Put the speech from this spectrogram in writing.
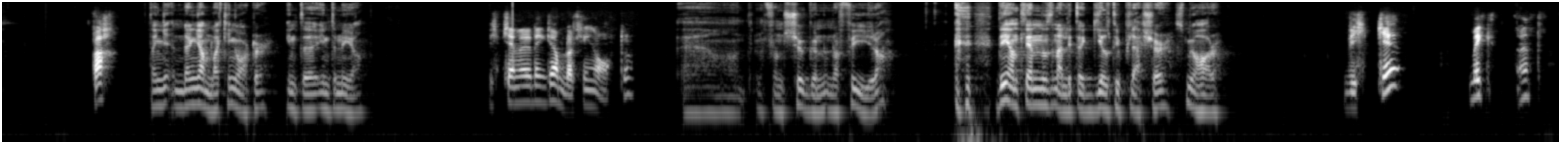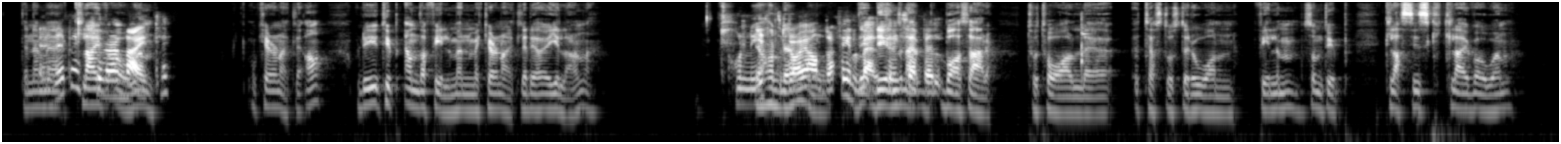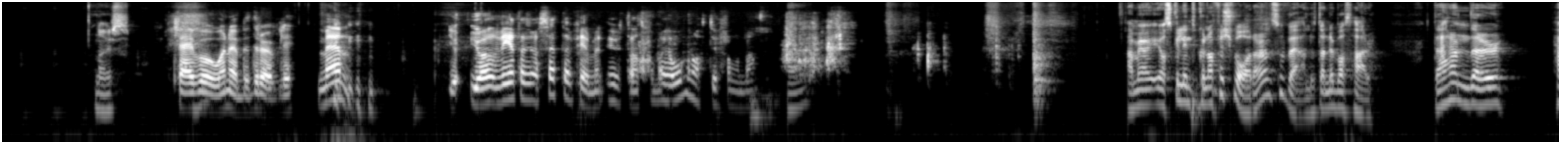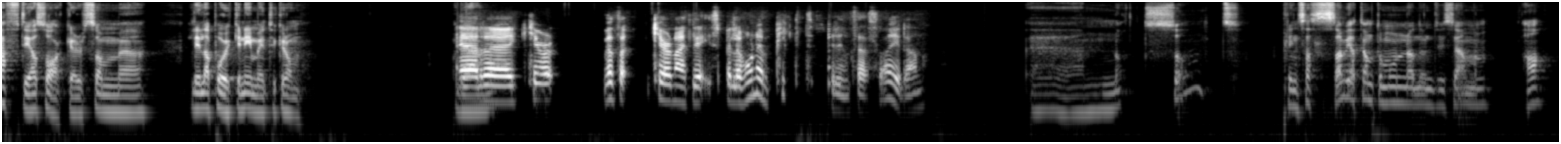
Va? Den, den gamla King Arthur, inte, inte nya. Vilken är den gamla King Arthur? Eh, från 2004. Det är egentligen en sån här lite guilty pleasure som jag har. Mc- vänta, Den är Är det med med Clive Owen Knightley? och Keira Knightley. Ja, och det är ju typ enda filmen med Keira Knightley där jag gillar henne. Hon är jättebra i andra filmer. Det, det är en sån här exempel bara så här total eh, testosteronfilm som typ klassisk Clive Owen. Nice. Clive Owen är bedrövlig. Men jag, jag vet att jag har sett den filmen utan att komma ihåg något ifrån den. Ja. Ja, men jag, jag skulle inte kunna försvara den så väl, utan det är bara så här. Där händer häftiga saker som eh, lilla pojken i mig tycker om. Och det- Är uh, Keira... Vänta, Keira Knightley, spelar hon en piktprinsessa i den? Eh, något sånt. Prinsessa vet jag inte om hon nödvändigtvis är, men ja.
